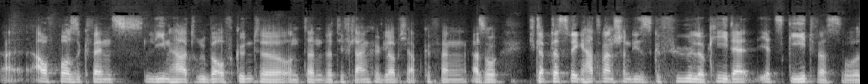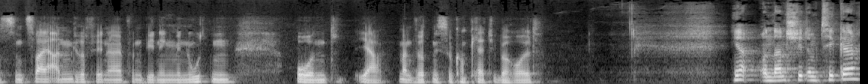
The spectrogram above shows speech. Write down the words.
äh, Aufbausequenz, Lienhardt rüber auf Günther und dann wird die Flanke, glaube ich, abgefangen. Also ich glaube, deswegen hatte man schon dieses Gefühl, okay, da, jetzt geht was so. Es sind zwei Angriffe innerhalb von wenigen Minuten und ja, man wird nicht so komplett überrollt. Ja, und dann steht im Ticker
